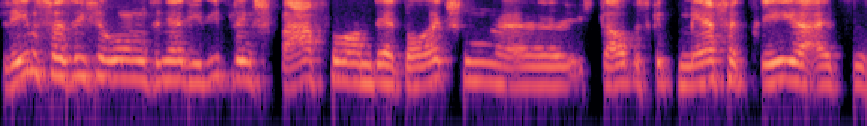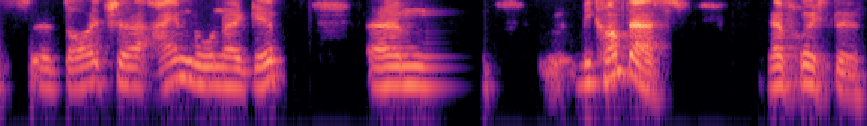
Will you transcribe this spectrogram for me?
Lebensversicherungen sind ja die Lieblingssparform der Deutschen. Äh, ich glaube, es gibt mehr Verträge, als es äh, deutsche Einwohner gibt. Ähm, wie kommt das, Herr Früchtel?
